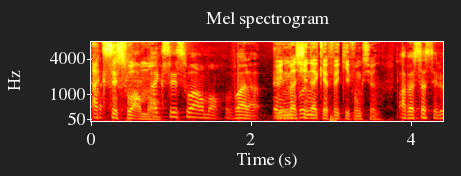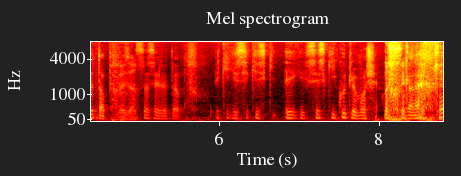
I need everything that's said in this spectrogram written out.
accessoirement. accessoirement, voilà. Et, une, machine à café qui fonctionne. Ah bah ça c'est le top. Ça c'est le top. Et c'est ce qui coûte le moins cher.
